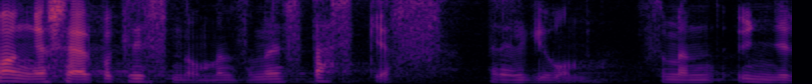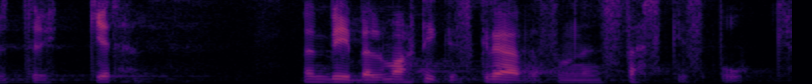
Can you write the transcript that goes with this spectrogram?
Mange ser på kristendommen som den sterkes religion som en undertrykker. Men Bibelen ble ikke skrevet som den sterkes bok.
